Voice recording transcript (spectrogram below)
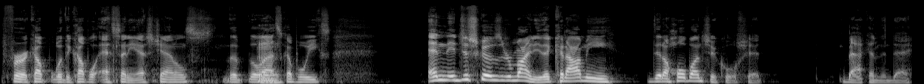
for a couple with a couple SNES channels the, the Mm-hmm. last couple weeks, and it just goes to remind you that Konami did a whole bunch of cool shit back in the day.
